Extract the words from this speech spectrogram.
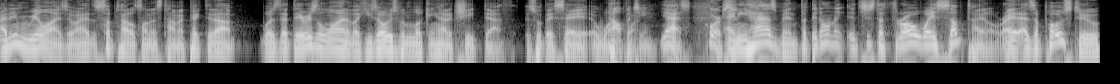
I didn't realize it when I had the subtitles on this time. I picked it up. Was that there is a line of like he's always been looking how to cheat death is what they say at one point. Yes, Of course. and he has been, but they don't. It's just a throwaway subtitle, right? As opposed to,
